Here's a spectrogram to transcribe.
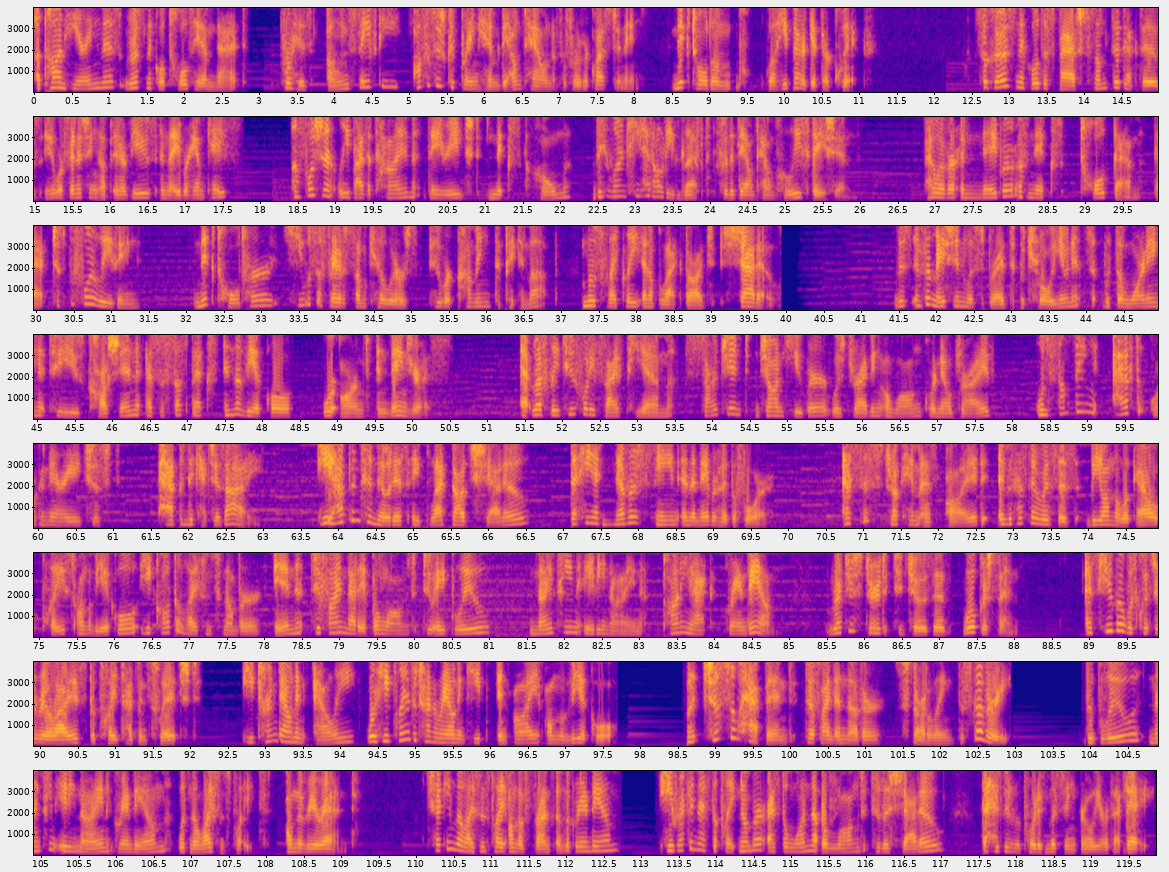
Upon hearing this, Grossnickel told him that for his own safety, officers could bring him downtown for further questioning. Nick told him, well, he better get there quick. So Grossnickel dispatched some detectives who were finishing up interviews in the Abraham case. Unfortunately, by the time they reached Nick's home, they learned he had already left for the downtown police station. However, a neighbor of Nick's told them that just before leaving, Nick told her he was afraid of some killers who were coming to pick him up, most likely in a black Dodge Shadow. This information was spread to patrol units with the warning to use caution as the suspects in the vehicle were armed and dangerous. At roughly 2:45 p.m., Sergeant John Huber was driving along Cornell Drive when something out of the ordinary just happened to catch his eye. He happened to notice a black Dodge Shadow that he had never seen in the neighborhood before. As this struck him as odd, and because there was this be on the lookout placed on the vehicle, he called the license number in to find that it belonged to a blue 1989 Pontiac Grand Am, registered to Joseph Wilkerson. As Huber was quick to realize the plates had been switched, he turned down an alley where he planned to turn around and keep an eye on the vehicle. But just so happened to find another startling discovery. The blue 1989 Grand Am with no license plate on the rear end. Checking the license plate on the front of the Grand Am, he recognized the plate number as the one that belonged to the Shadow that had been reported missing earlier that day.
